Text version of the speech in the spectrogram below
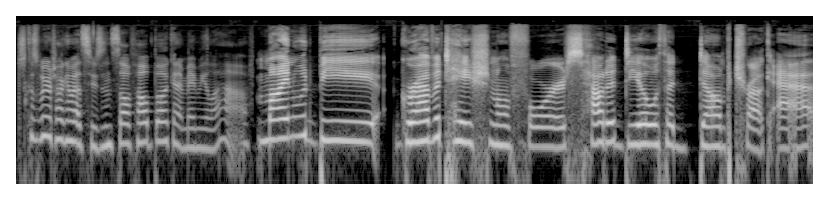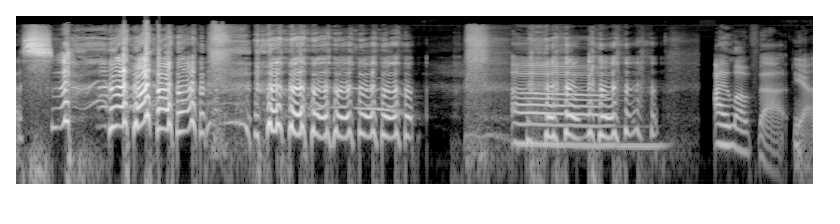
Just because we were talking about Susan's self-help book and it made me laugh. Mine would be gravitational force, how to deal with a dump truck ass. Um, I love that yeah.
